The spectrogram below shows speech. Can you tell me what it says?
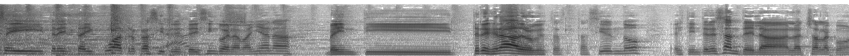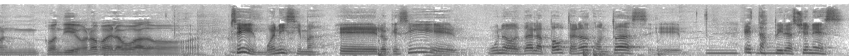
11 y 34, casi 35 de la mañana, 23 grados lo que está, está haciendo. Este, interesante la, la charla con, con Diego, ¿no? Con el abogado. Sí, buenísima. Eh, lo que sí, eh, uno da la pauta, ¿no? Con todas eh, estas aspiraciones,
